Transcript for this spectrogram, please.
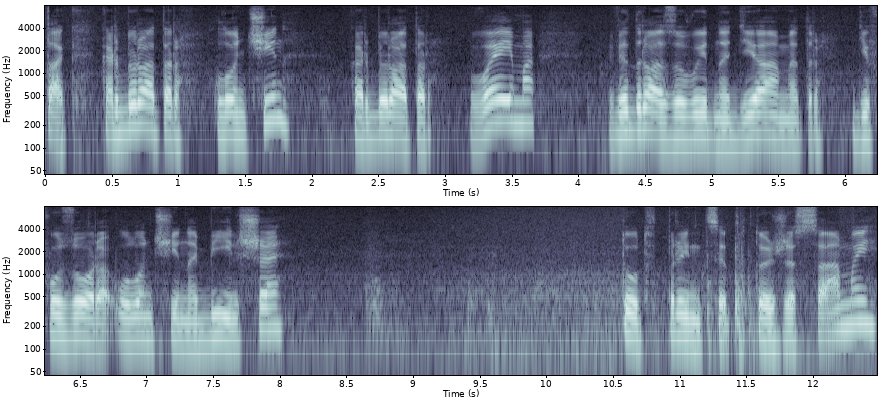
Так, карбюратор лончин, карбюратор вейма. Відразу видно діаметр дифузора у лончина більше. Тут, в принцип, той же самий.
